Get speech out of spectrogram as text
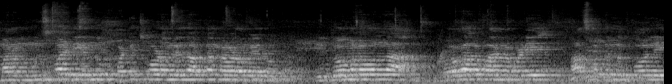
మనం మున్సిపాలిటీ ఎందుకు పట్టించుకోవడం లేదు అర్థం కావడం లేదు. ఈ దోమల వల్ల రోగాల బారిన పడి ఆసుపత్రులకు తోలి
